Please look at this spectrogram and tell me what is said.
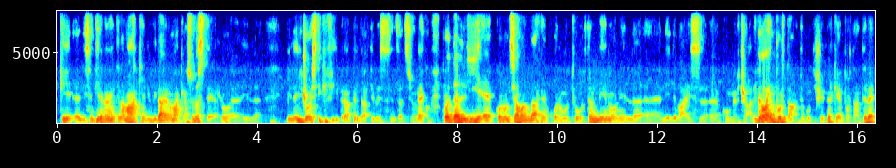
che, eh, di sentire veramente la macchina, di guidare la macchina sullo stereo, il il, joystick vibra per darti questa sensazione. Ecco, però da lì ecco, non siamo andati ancora molto oltre, almeno nel, eh, nei device eh, commerciali. Però è importante, appunto, dice, perché è importante? Beh,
